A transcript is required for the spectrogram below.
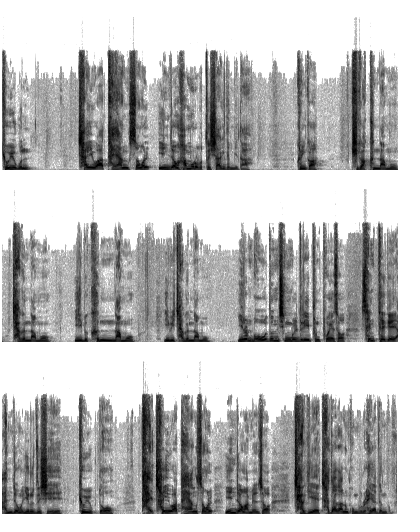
교육은 차이와 다양성을 인정함으로부터 시작이 됩니다. 그러니까 키가 큰 나무, 작은 나무, 입이 큰 나무, 입이 작은 나무 이런 모든 식물들이 분포해서 생태계의 안정을 이루듯이 교육도 다- 차이와 다양성을 인정하면서 자기의 찾아가는 공부를 해야 되는 겁니다.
